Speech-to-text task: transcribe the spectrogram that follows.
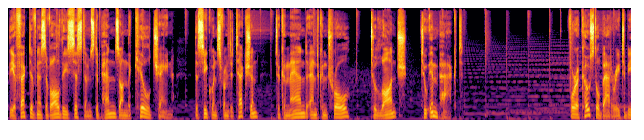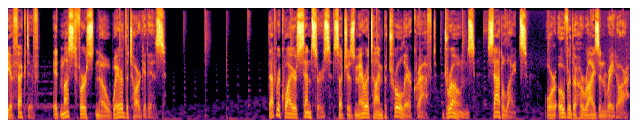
The effectiveness of all these systems depends on the kill chain, the sequence from detection to command and control to launch to impact. For a coastal battery to be effective, it must first know where the target is. That requires sensors such as maritime patrol aircraft, drones, satellites, or over-the-horizon radar.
